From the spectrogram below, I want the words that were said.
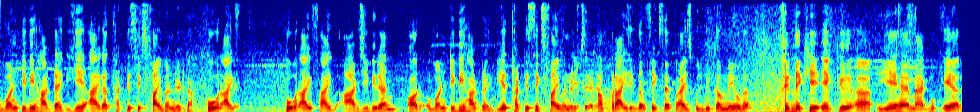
one T B hard drive ये आएगा थर्टी सिक्स फाइव हंड्रेड का। Core I core I five आठ जी बी रैम और one T B hard drive ये थर्टी सिक्स फाइव हंड्रेड हाँ प्राइस एकदम फिक्स है प्राइस कुछ भी कम नहीं होगा। फिर देखिए एक ये है मैकबुक एयर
